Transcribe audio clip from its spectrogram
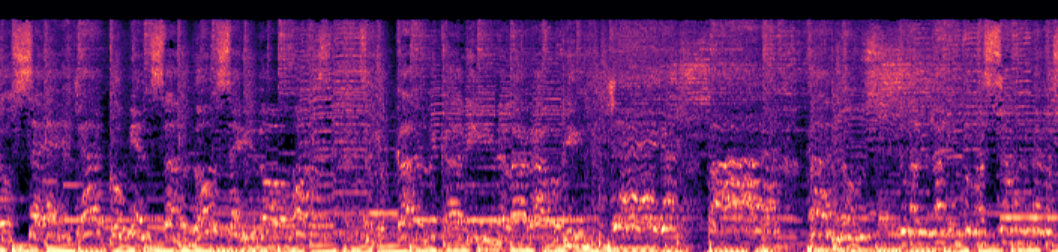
12, ya comienza 12 y 2. Sergio y Karina Larrauri llegan para darnos toda la información de los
